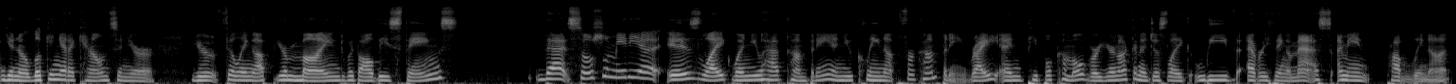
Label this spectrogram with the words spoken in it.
you know, looking at accounts and you're, you're filling up your mind with all these things that social media is like when you have company and you clean up for company, right? And people come over, you're not going to just like leave everything a mess. I mean, probably not.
